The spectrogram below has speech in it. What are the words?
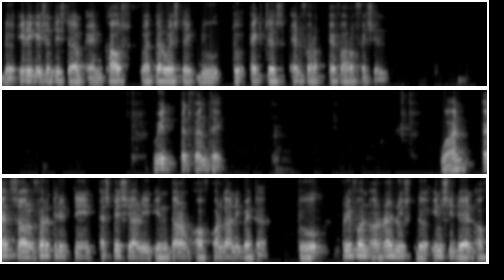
the irrigation system and cause water wastage due to excess evaporation. With advantage. One, add soil fertility, especially in terms of organic matter. Two, prevent or reduce the incidence of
